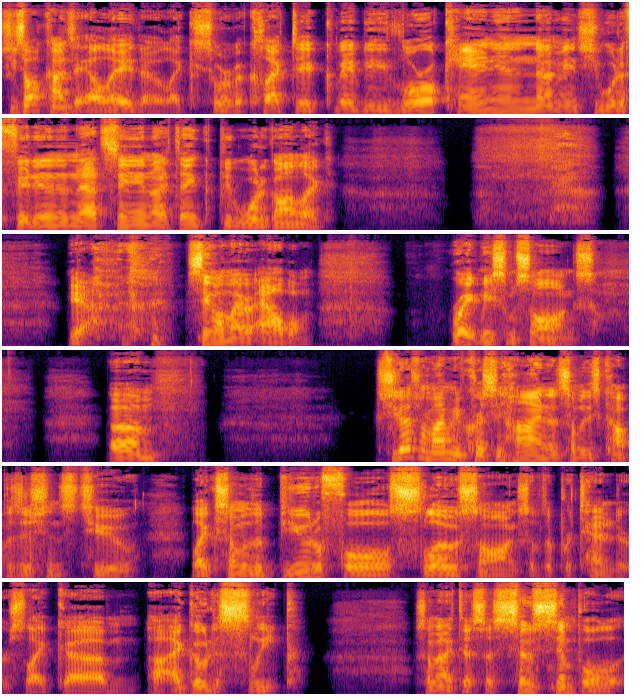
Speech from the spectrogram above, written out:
She's all kinds of LA though, like sort of eclectic. Maybe Laurel Canyon. I mean, she would have fit in in that scene. I think people would have gone like, "Yeah, sing on my album, write me some songs." Um, she does remind me of Chrissie Hynde in some of these compositions too, like some of the beautiful slow songs of the Pretenders, like um, "I Go to Sleep," something like this. It's so simple,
